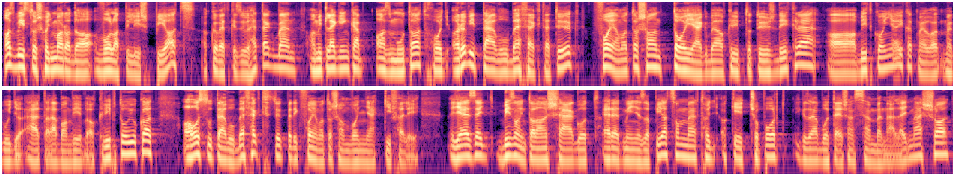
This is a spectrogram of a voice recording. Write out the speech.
Az biztos, hogy marad a volatilis piac a következő hetekben, amit leginkább az mutat, hogy a rövid távú befektetők folyamatosan tolják be a kriptotősdékre a bitcoinjaikat, meg, meg úgy általában véve a kriptójukat, a hosszú távú befektetők pedig folyamatosan vonják kifelé. Ugye ez egy bizonytalanságot eredményez a piacon, mert hogy a két csoport igazából teljesen szemben áll egymással,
